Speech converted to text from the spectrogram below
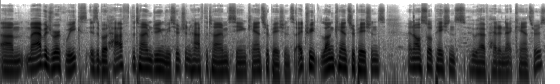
Um, my average work weeks is about half the time doing research and half the time seeing cancer patients. I treat lung cancer patients and also patients who have head and neck cancers.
